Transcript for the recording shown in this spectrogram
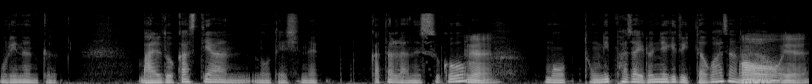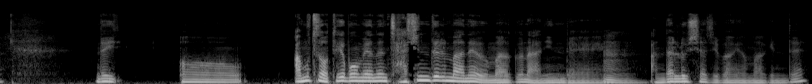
우리는 그 말도 카스티아노 대신에 카탈란을 쓰고 예. 뭐 독립하자 이런 얘기도 있다고 하잖아요. 어, 예. 근데 이- 어 아무튼 어떻게 보면은 자신들만의 음악은 아닌데 음. 안달루시아 지방의 음악인데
